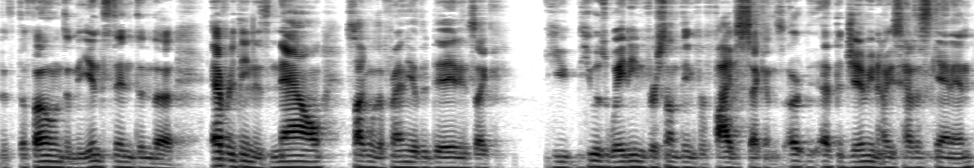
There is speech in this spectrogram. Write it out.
with the phones and the instant and the everything is now. I was talking with a friend the other day, and it's like he he was waiting for something for five seconds or at the gym. You know, he's had to scan in.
